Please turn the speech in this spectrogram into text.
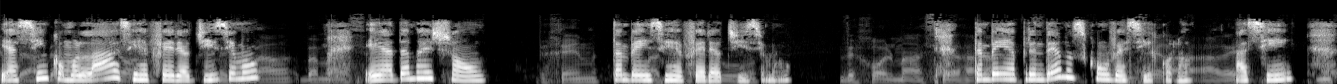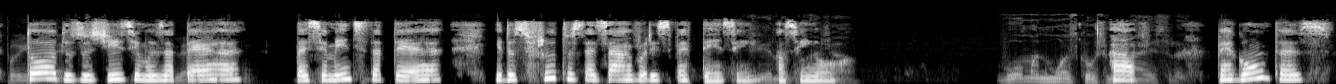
E assim como lá se refere ao dízimo, em Adam Rishon também se refere ao dízimo. Também aprendemos com o versículo. Assim, todos os dízimos da terra, das sementes da terra e dos frutos das árvores pertencem ao Senhor Ah, perguntas?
